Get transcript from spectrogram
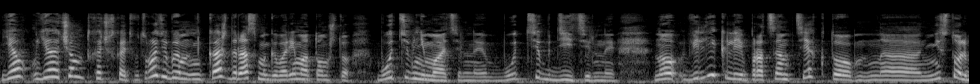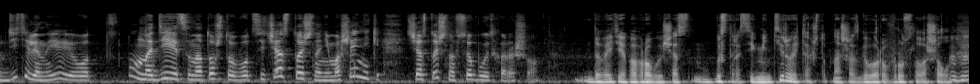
я, я о чем хочу сказать. Вот вроде бы каждый раз мы говорим о том, что будьте внимательны, будьте бдительны. Но велик ли процент тех, кто э, не столь бдителен и вот ну, надеется на то, что вот сейчас точно не мошенники, сейчас точно все будет хорошо. Давайте я попробую сейчас быстро сегментировать, так чтобы наш разговор в русло вошел. Мгм.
